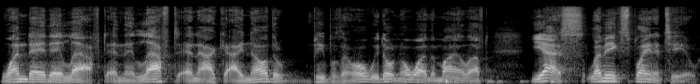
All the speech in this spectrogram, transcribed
One day they left, and they left, and I, I know the people say, oh, we don't know why the Maya left. Yes, let me explain it to you.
